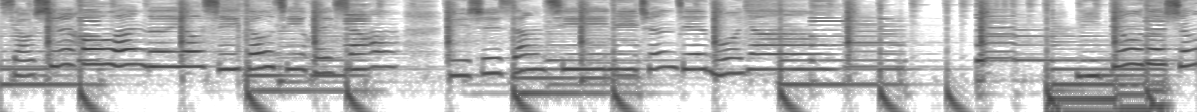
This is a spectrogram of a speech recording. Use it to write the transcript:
小时候玩的游戏勾起回想，于是想起你纯洁模样。你丢的生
